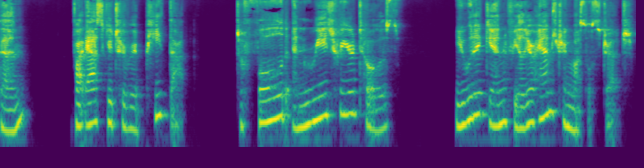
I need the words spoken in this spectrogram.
Then, if I ask you to repeat that, to fold and reach for your toes, you would again feel your hamstring muscle stretch.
